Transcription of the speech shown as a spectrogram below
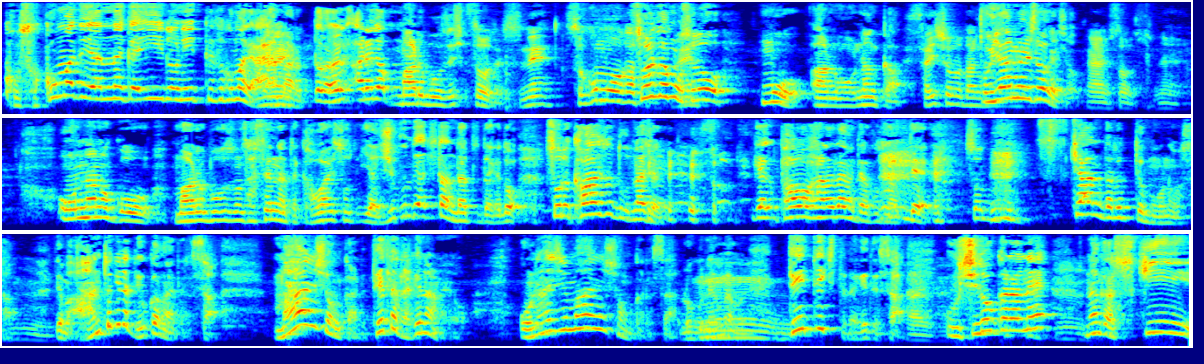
こうそこまでやんなきゃいいのにってとこまで謝る。はいだから、あれが丸坊主でしょ。そうですね。そこも分かってそれでもうそれを。を、もう、あの、なんか、最初の段うやめにしたわけでしょ。はい、そうですね。女の子を丸坊主にさせるなんてかわいそう。いや、自分でやってたんだって言ったけど、それかわいそうってことになっちゃ う。逆パワハラだみたいなことになって、その、スキャンダルってものをさ、うんでもあの時だってよく考えたらさ、マンションから出ただけなのよ。同じマンションからさ、6年前うんも出てきただけでさ後ろからねう、んなんかスキ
